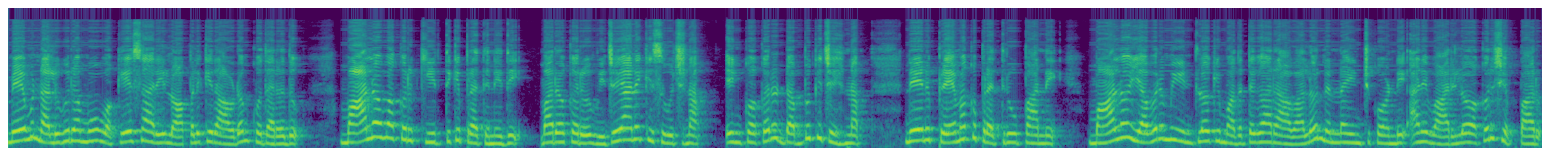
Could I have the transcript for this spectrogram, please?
మేము నలుగురము ఒకేసారి లోపలికి రావడం కుదరదు. మాలో ఒకరు కీర్తికి ప్రతినిధి మరొకరు విజయానికి సూచన ఇంకొకరు డబ్బుకి చిహ్నం. నేను ప్రేమకు ప్రతిరూపాన్ని. మాలో ఎవరు మీ ఇంట్లోకి మొదటగా రావాలో నిర్ణయించుకోండి అని వారిలో ఒకరు చెప్పారు.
